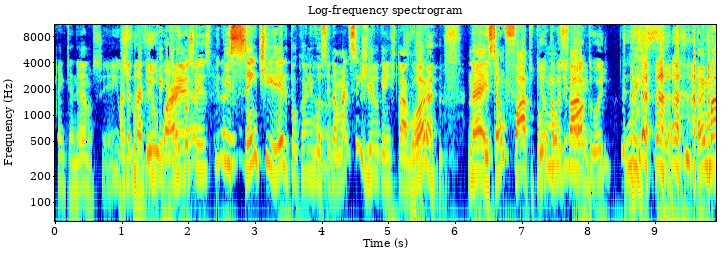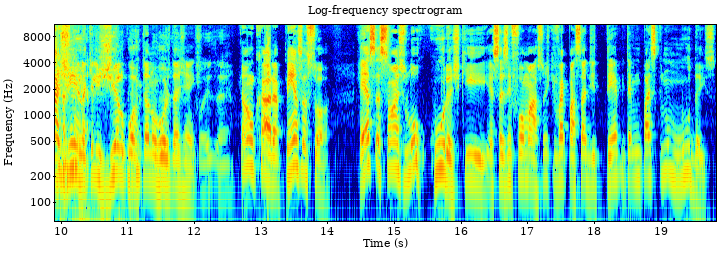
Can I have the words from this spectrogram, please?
Tá entendendo? Sim, Mas você não vê o ar, crê, você respira E ele. sente ele tocando em você, ainda mais esse gelo que a gente tá agora. né? Isso é um fato, todo eu mundo tava de sabe. moto hoje. Ui! Então imagina aquele gelo cortando o rosto da gente. Pois é. Então, cara, pensa só. Essas são as loucuras que. Essas informações que vai passar de tempo e tempo, me parece que não muda isso.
